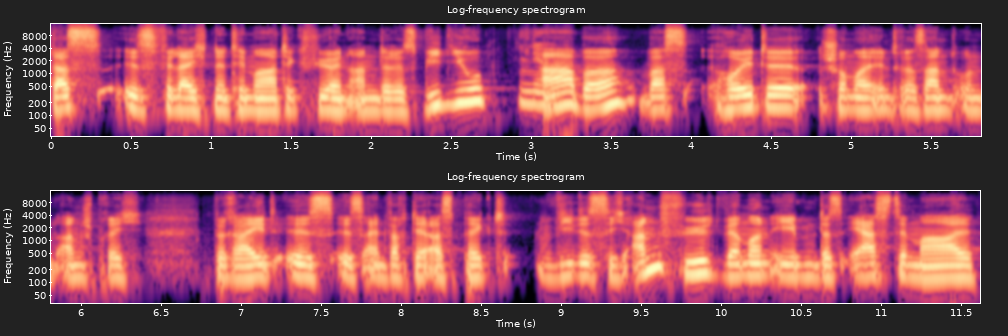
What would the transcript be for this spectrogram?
Das ist vielleicht eine Thematik für ein anderes Video. Ja. Aber was heute schon mal interessant und ansprechbereit ist, ist einfach der Aspekt, wie das sich anfühlt, wenn man eben das erste Mal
